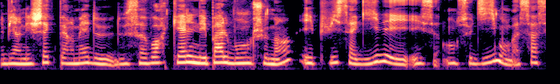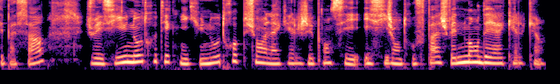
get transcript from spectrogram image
eh bien l'échec permet de, savoir quel n'est pas le bon chemin, et puis ça guide, et, on se dit, bon bah ça c'est pas ça, je vais essayer une autre technique, une autre option à laquelle j'ai pensé, et si j'en trouve pas, je vais demander à quelqu'un.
